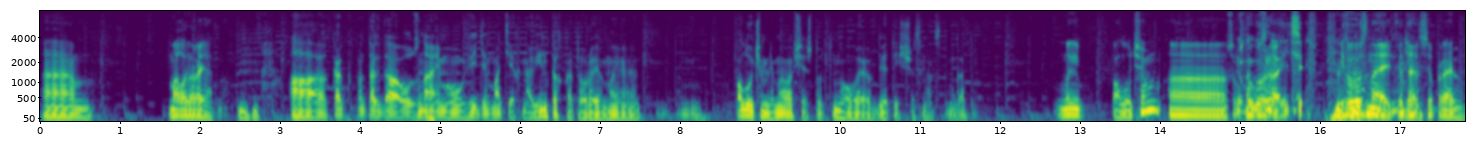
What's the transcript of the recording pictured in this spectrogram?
ам, маловероятно. А как мы тогда узнаем и увидим о тех новинках, которые мы... там, получим ли мы вообще что-то новое в 2016 году? Мы получим. а, Ну, собственно вы говоря, узнаете. И вы узнаете, да, все правильно.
